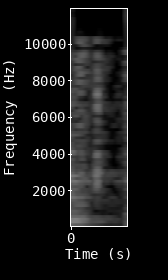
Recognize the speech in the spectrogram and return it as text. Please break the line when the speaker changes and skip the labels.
Música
